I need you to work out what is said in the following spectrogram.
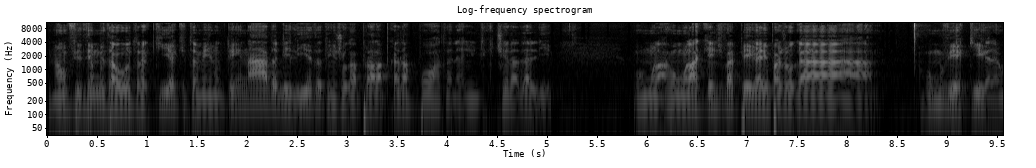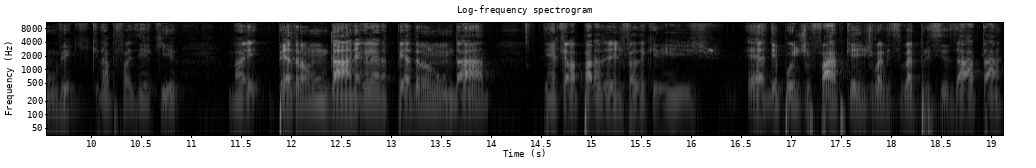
Não fizemos a outra aqui. Aqui também não tem nada, beleza. Tem que jogar pra lá por causa da porta, né? A gente tem que tirar dali. Vamos lá, vamos lá que a gente vai pegar ali pra jogar... Vamos ver aqui, galera. Vamos ver o que, dá pra fazer aqui. Mas pedra não dá, né, galera? Pedra não dá. Tem aquela parada ali, a gente faz aqueles... É, depois a gente faz porque a gente vai ver se vai precisar, tá?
